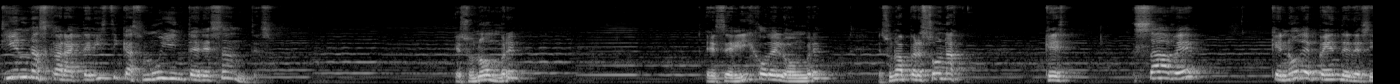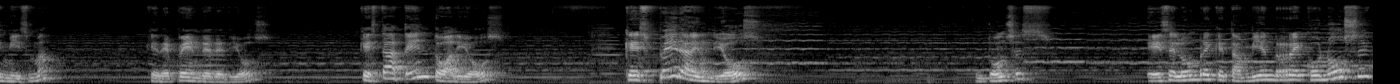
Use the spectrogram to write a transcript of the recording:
tiene unas características muy interesantes. Es un hombre, es el hijo del hombre, es una persona que sabe que no depende de sí misma, que depende de Dios, que está atento a Dios, que espera en Dios. Entonces, es el hombre que también reconoce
